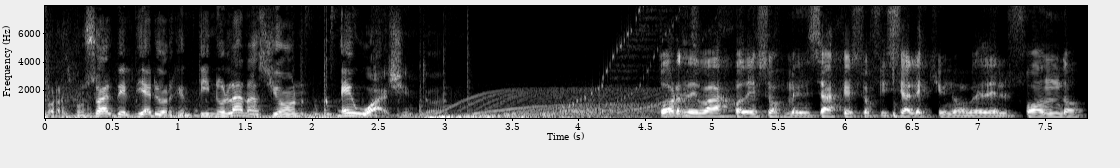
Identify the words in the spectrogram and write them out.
corresponsal del diario argentino La Nación en Washington. Por debajo de esos mensajes oficiales que uno ve del fondo,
